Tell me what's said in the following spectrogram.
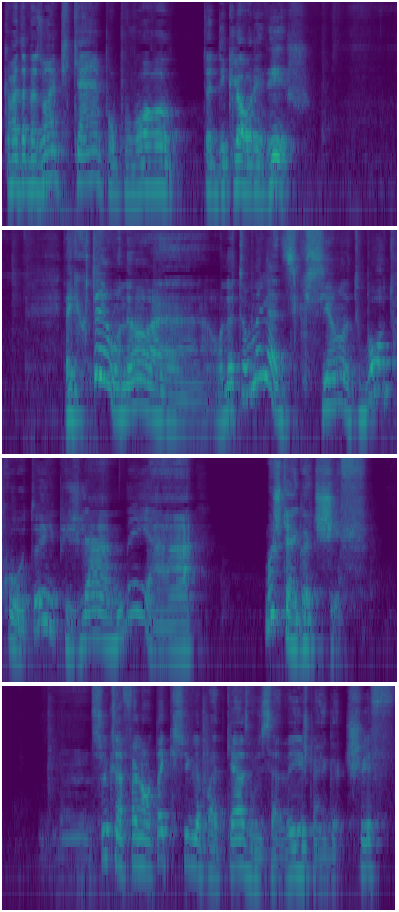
Comment tu as besoin, puis quand, pour pouvoir te déclarer riche? Fait écoutez, on a, euh, on a tourné la discussion de tout bas, de tout côté, puis je l'ai amené à... Moi, je suis un gars de chiffres. Ceux que ça fait longtemps qu'ils suivent le podcast, vous le savez, je suis un gars de chiffres.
